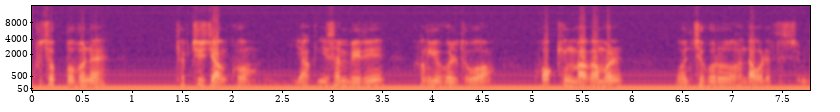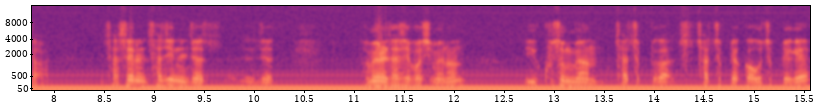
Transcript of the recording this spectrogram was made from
구석 부분에 겹치지 않고 약 2, 3mm 간격을 두어 코킹 마감을 원칙으로 한다고 그랬습니다. 자세를 사진을 이제 이제 도면을 다시 보시면은 이 구석면 좌측 벽과 좌측 벽과 우측 벽의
